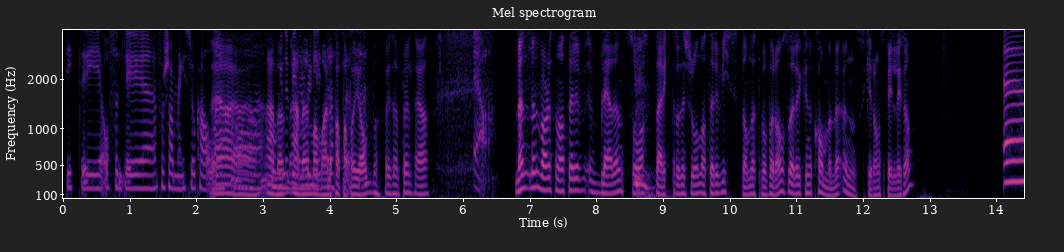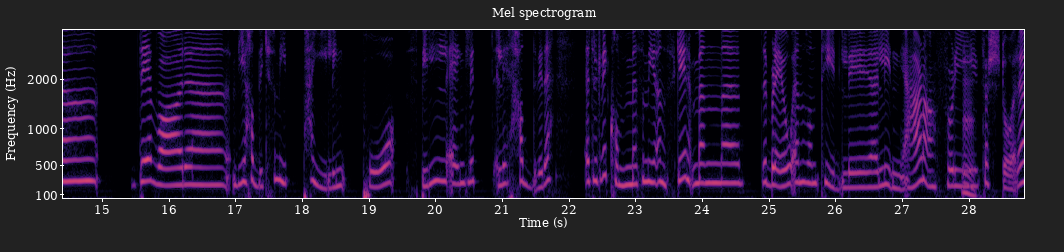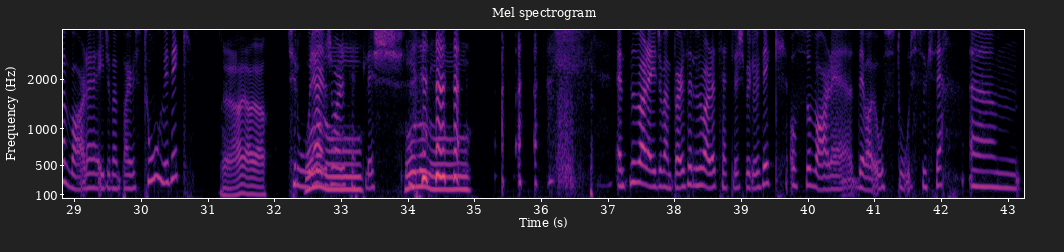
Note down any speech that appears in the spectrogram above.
Sitter i offentlig forsamlingslokale, Ja, ja, ja. og Er med, er med mamma eller pappa på jobb, eksempel. Ja. Ja. Men, men var det sånn at dere ble det en så sterk tradisjon at dere visste om dette på forhånd, så dere kunne komme med ønsker om spill, liksom? Eh, det var eh, Vi hadde ikke så mye peiling på spill, egentlig. Eller hadde vi det? Jeg tror ikke vi kom med så mye ønsker, men eh, det ble jo en sånn tydelig linje her, da. Fordi Mm. første året var det Age of Empires 2 vi fikk. Ja, ja, ja. Tror jeg, eller så var det Settlers. Enten så var det Age of Empires, eller så var det et Settlers-spill vi fikk. Og så var det Det var jo stor suksess. Um,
